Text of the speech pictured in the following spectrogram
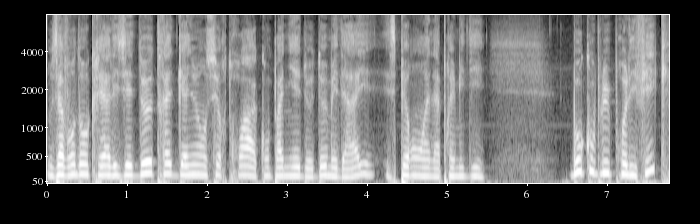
Nous avons donc réalisé deux trades gagnants sur trois accompagnés de deux médailles. Espérons un après-midi beaucoup plus prolifique.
